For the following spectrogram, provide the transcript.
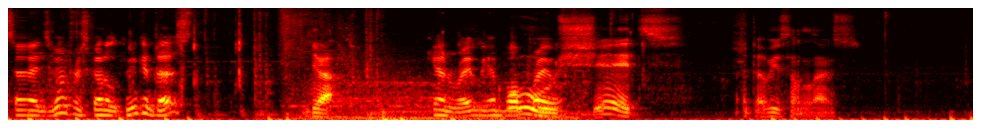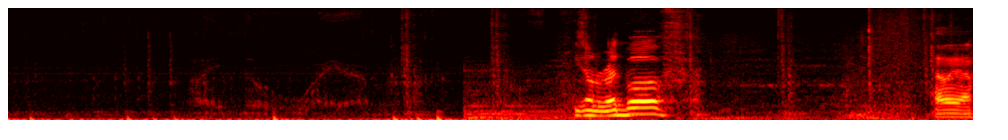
Side. He's going for Scuttle. Can we contest? Yeah. Can, right? We have bot Oh shit. That W sounds nice. He's on red buff. Hell yeah.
